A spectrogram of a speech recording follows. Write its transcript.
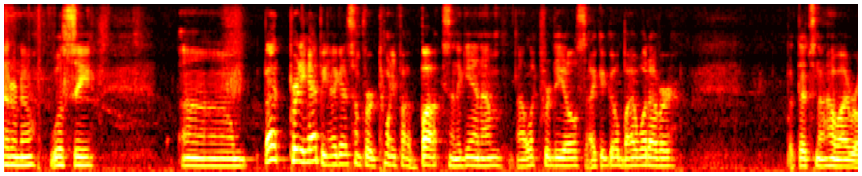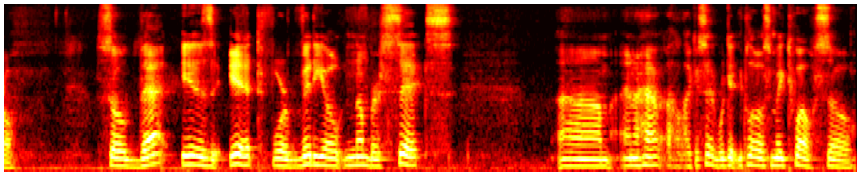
I don't know. We'll see. Um, but pretty happy. I got some for 25 bucks. And again, I'm I look for deals. I could go buy whatever, but that's not how I roll. So that is it for video number six. Um, and I have, uh, like I said, we're getting close, May 12th. So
